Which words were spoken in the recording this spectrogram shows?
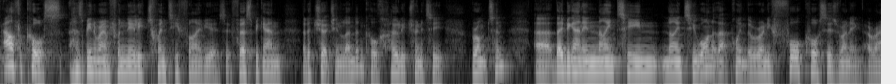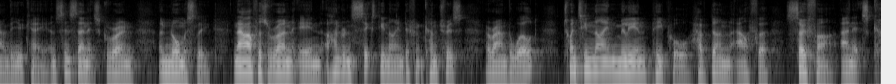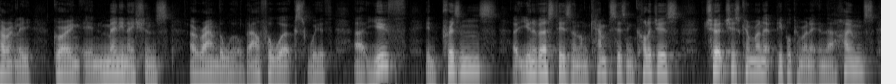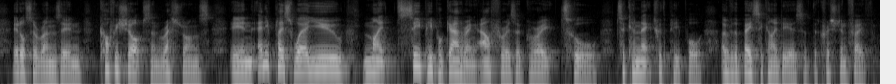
The Alpha course has been around for nearly 25 years. It first began at a church in London called Holy Trinity Brompton. Uh, they began in 1991. At that point, there were only four courses running around the UK, and since then it's grown enormously. Now Alpha's run in 169 different countries around the world. 29 million people have done Alpha so far, and it's currently growing in many nations around the world. Alpha works with uh, youth in prisons, at universities and on campuses in colleges, Churches can run it, people can run it in their homes. It also runs in coffee shops and restaurants. In any place where you might see people gathering, Alpha is a great tool to connect with people over the basic ideas of the Christian faith.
